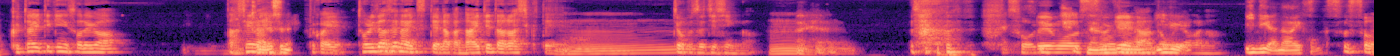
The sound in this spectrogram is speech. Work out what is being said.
ん。具体的にそれが出せない取り出せないとか取り出せないっつってなんか泣いてたらしくて、ジョブズ自身が。それもすげえなと思いながら。イディアの iPhone。そうそう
